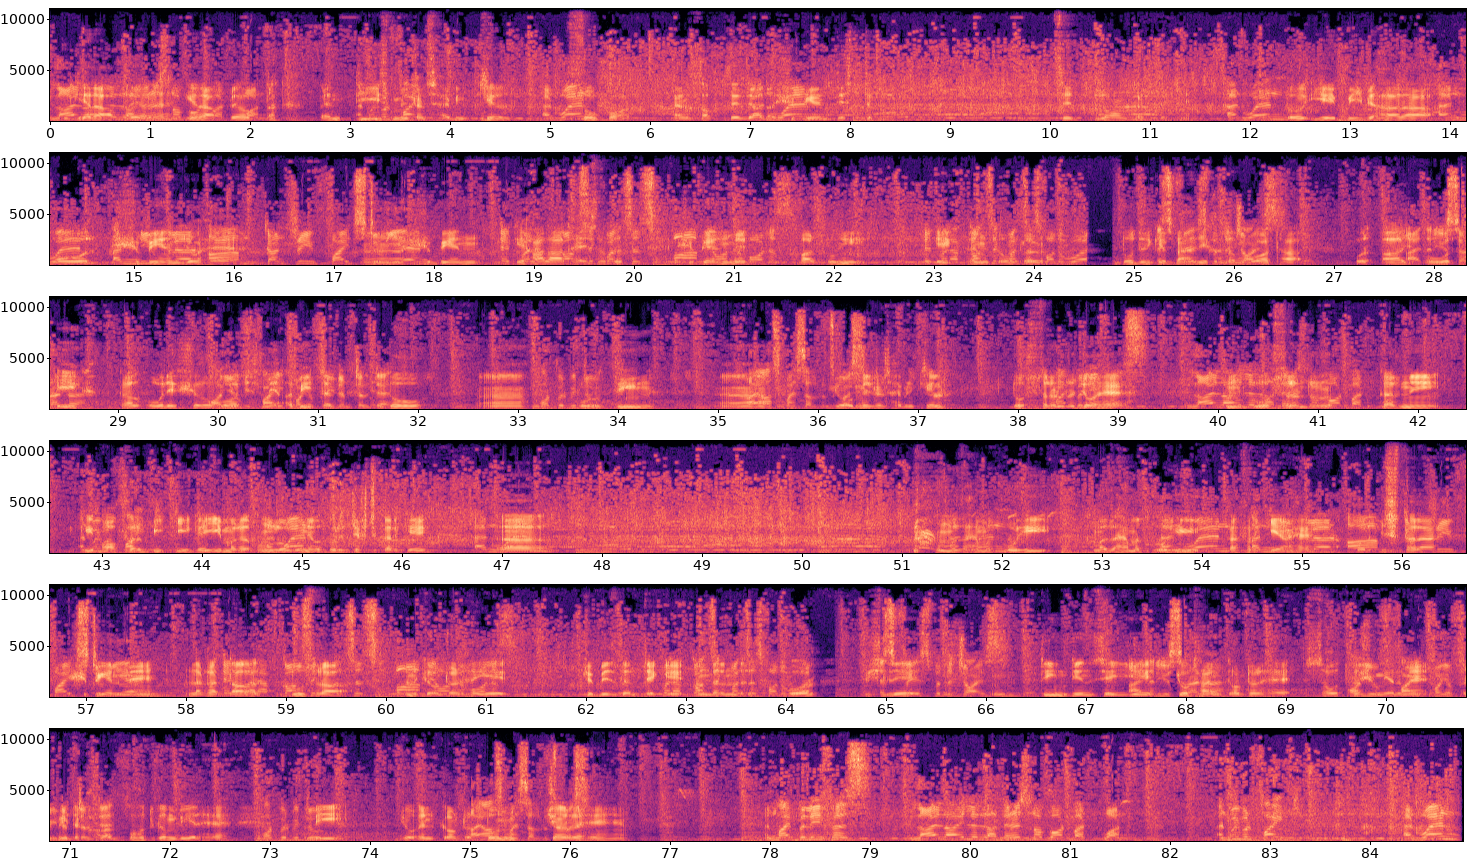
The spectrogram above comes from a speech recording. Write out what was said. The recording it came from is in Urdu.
گیارہ اپریل ہے گیارہ اپریل. تک پینتیس killed And when- so far and سب سے زیادہ شپین ڈسٹرکٹ سے بلانگ کرتے ہیں تو یہ بیج بہارا اور شپین جو ہے شپین کے حالات ہے اس وقت شپین میں. پرسوں ہی ایک انکاؤنٹر. دو دن کے بعد ہی ختم ہوا. تھا اور آج اور ایک کل اور ایک شروع ہوا جس میں ابھی تک دو تین جو ملڈرز ہیں کلڈ تو سرنڈر جو ہے ان کو سرنڈر کرنے کی آفر بھی کی گئی مگر ان لوگوں نے اس کو رجیکٹ کر کے مزاحمت کو ہی مزاحمت کو ہی رفر کیا ہے اور اس طرح شپین میں لگاتار دوسرا انکاؤنٹر ہے یہ چوبیس گھنٹے کے اندر اندر اور پچھلے تین دن سے یہ چوتھا انکاؤنٹر ہے ساؤتھ کشمیر میں. ابھی تک شکل بہت گمبھیر ہے۔ ابھی جو انکاؤنٹر دونوں چل رہے ہیں۔ And my belief is, la ilaha illallah, there is no God but one. And we will fight. And when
